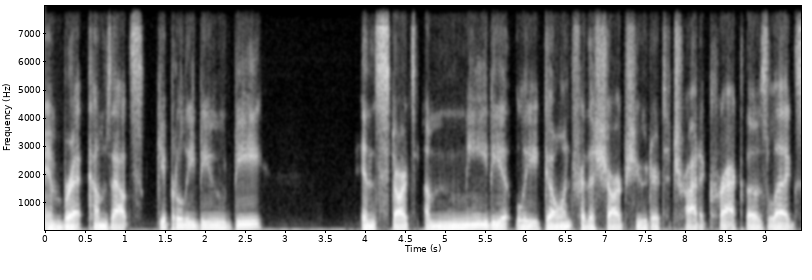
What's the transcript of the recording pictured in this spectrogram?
And Bret comes out skippity doo dee and starts immediately going for the sharpshooter to try to crack those legs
